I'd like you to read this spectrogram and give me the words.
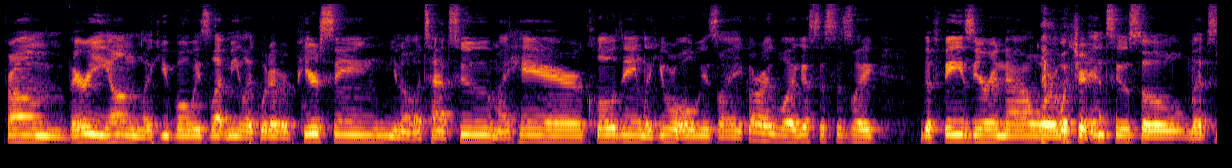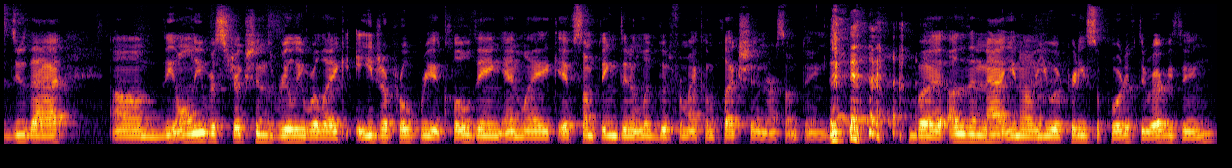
from very young, like you've always let me like whatever piercing, you know, a tattoo, my hair, clothing, like you were always like, all right, well, I guess this is like the phase you're in now or what you're into, so let's do that. Um, the only restrictions really were like age appropriate clothing and like if something didn't look good for my complexion or something. but other than that, you know, you were pretty supportive through everything.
